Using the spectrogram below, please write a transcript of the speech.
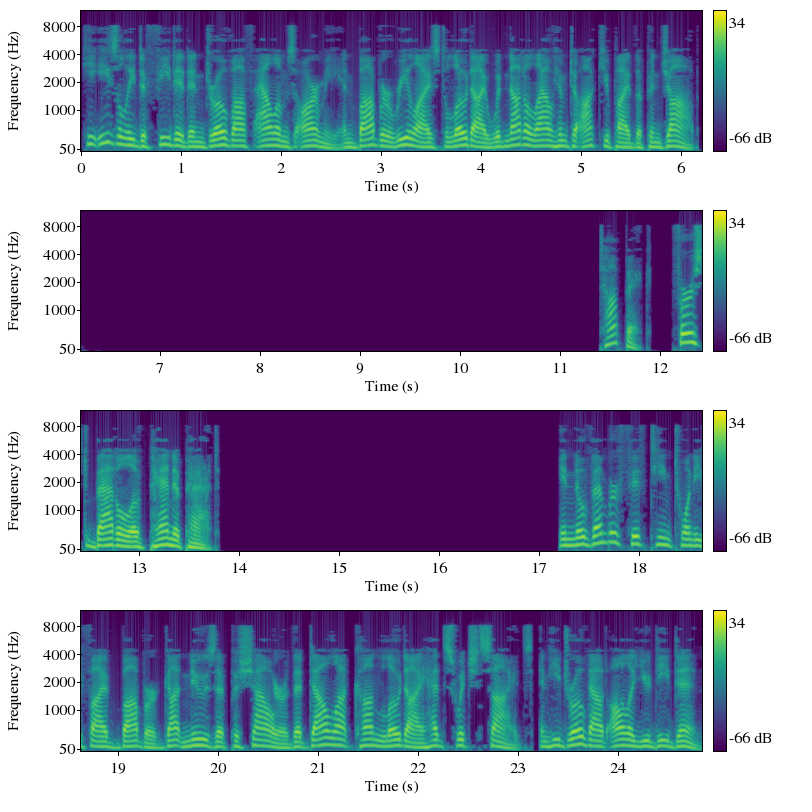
He easily defeated and drove off Alam's army and Babur realised Lodi would not allow him to occupy the Punjab. First Battle of Panipat In November 1525 Babur got news at Peshawar that Daulat Khan Lodi had switched sides, and he drove out Ala ud Din.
